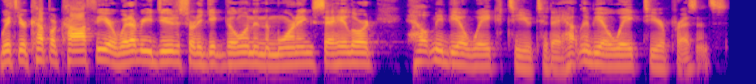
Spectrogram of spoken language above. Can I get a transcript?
with your cup of coffee or whatever you do to sort of get going in the morning, say, Hey, Lord, help me be awake to you today. Help me be awake to your presence.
